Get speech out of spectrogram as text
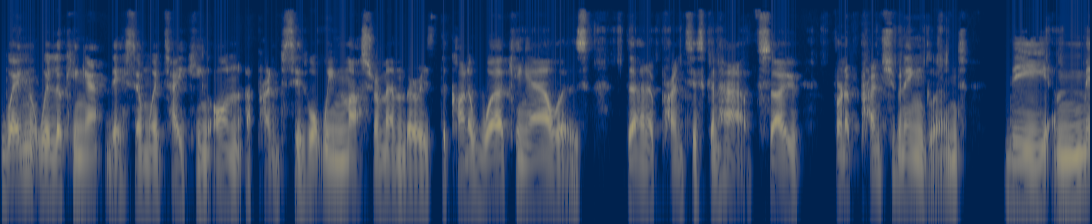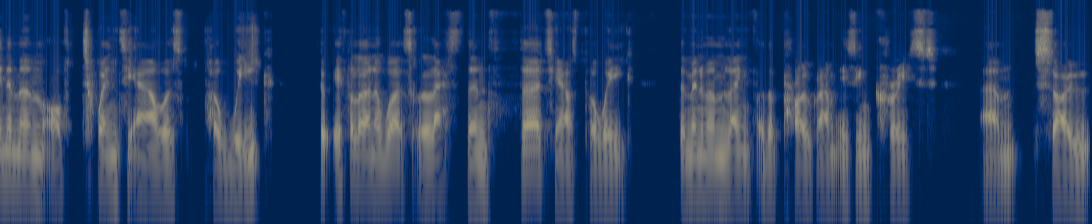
when we're looking at this and we're taking on apprentices, what we must remember is the kind of working hours that an apprentice can have. So, for an apprenticeship in England, the minimum of 20 hours per week. So, if a learner works less than 30 hours per week, the minimum length of the program is increased. Um, so,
